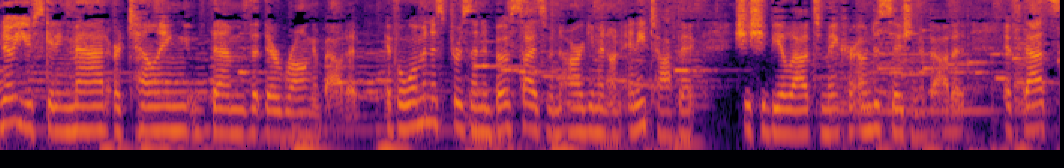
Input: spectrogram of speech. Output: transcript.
no use getting mad or telling them that they're wrong about it. If a woman is presented both sides of an argument on any topic, she should be allowed to make her own decision about it. If that's,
